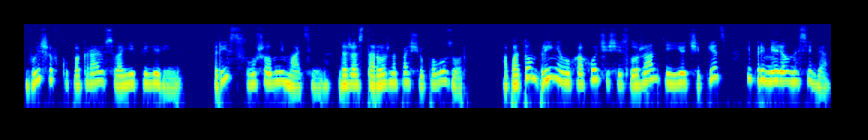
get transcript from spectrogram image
вышивку по краю своей пелерины. Рис слушал внимательно, даже осторожно пощупал узор, а потом принял у хохочущей служанки ее чепец и примерил на себя.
